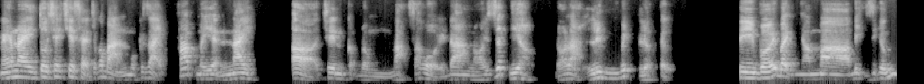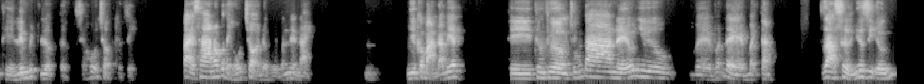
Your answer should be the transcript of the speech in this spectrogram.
Ngày hôm nay tôi sẽ chia sẻ cho các bạn một cái giải pháp mà hiện nay ở trên cộng đồng mạng xã hội đang nói rất nhiều, đó là limbic lượng tử thì với bệnh à, mà bị dị ứng thì limbic lượng tử sẽ hỗ trợ kiểu gì? Tại sao nó có thể hỗ trợ được về vấn đề này? Như các bạn đã biết thì thường thường chúng ta nếu như về vấn đề bệnh tật giả sử như dị ứng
